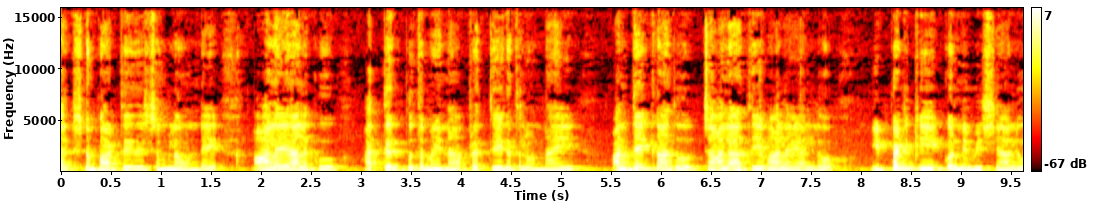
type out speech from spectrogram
దక్షిణ భారతదేశంలో ఉండే ఆలయాలకు అత్యద్భుతమైన ప్రత్యేకతలు ఉన్నాయి. అంతేకాదు చాలా దేవాలయాల్లో ఇప్పటికీ కొన్ని విషయాలు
